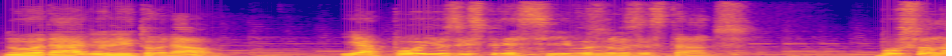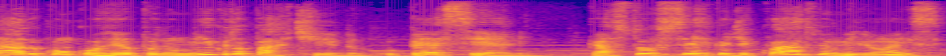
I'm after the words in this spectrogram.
no horário eleitoral e apoios expressivos nos estados. Bolsonaro concorreu por um micropartido, o PSL. Gastou cerca de 4 milhões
